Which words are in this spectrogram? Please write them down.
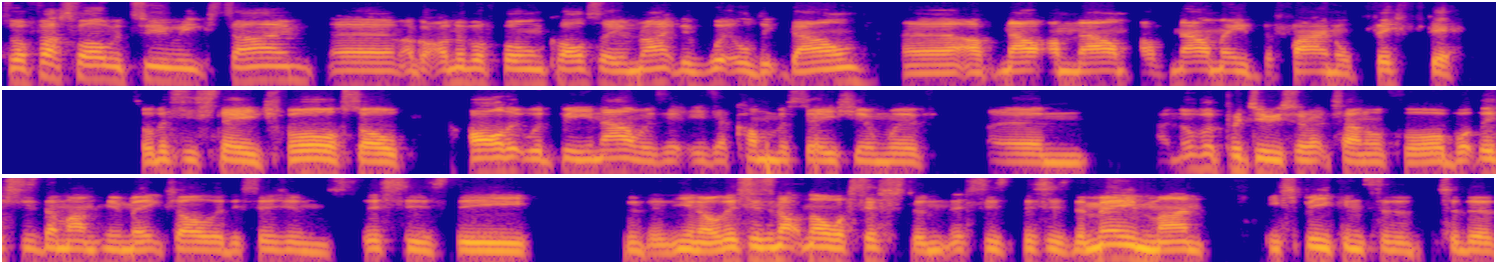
So fast forward two weeks' time, um, I got another phone call saying, right, they've whittled it down. Uh, I've now, I'm now, I've now made the final fifty. So this is stage four. So all it would be now is is a conversation with um, another producer at Channel Four, but this is the man who makes all the decisions. This is the, the, you know, this is not no assistant. This is this is the main man. He's speaking to the to the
